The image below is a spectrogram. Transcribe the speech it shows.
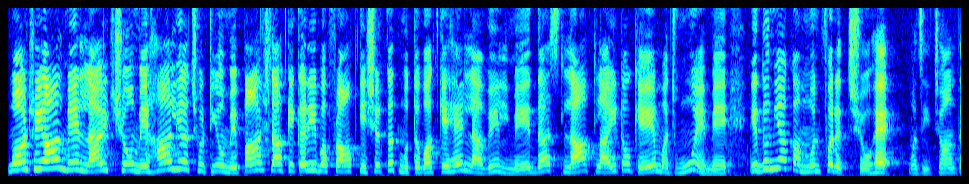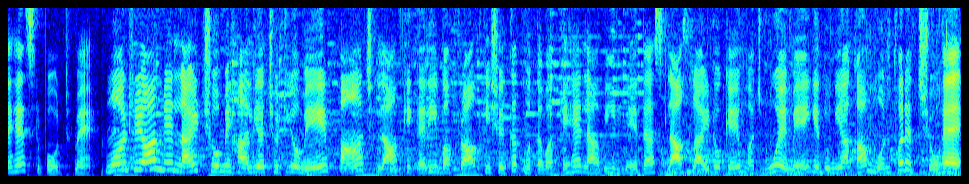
مونٹریال میں لائٹ شو میں حالیہ چھٹیوں میں پانچ لاکھ کے قریب افراد کی شرکت متوقع ہے۔ لاویل میں دس لاکھ لائٹوں کے مجموعے میں یہ دنیا کا منفرد شو ہے۔ مزید جانتے ہیں اس رپورٹ میں۔ مونٹریال میں لائٹ شو میں حالیہ چھٹیوں میں پانچ لاکھ کے قریب افراد کی شرکت متوقع ہے۔ لاویل میں دس لاکھ لائٹوں کے مجموعے میں یہ دنیا کا منفرد شو ہے۔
